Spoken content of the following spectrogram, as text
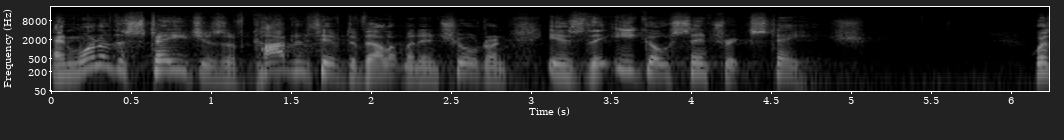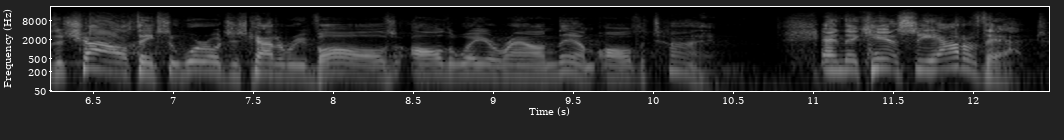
And one of the stages of cognitive development in children is the egocentric stage, where the child thinks the world just kind of revolves all the way around them all the time. And they can't see out of that.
